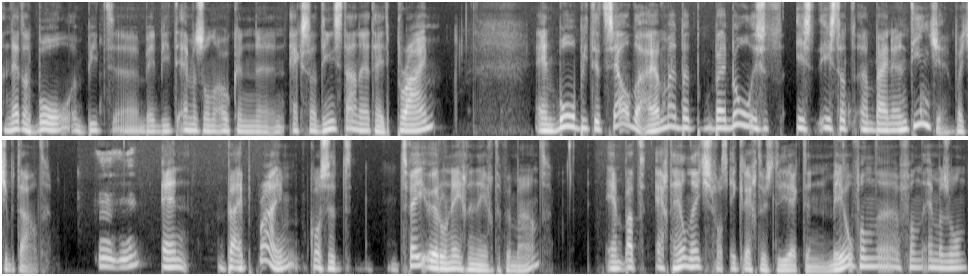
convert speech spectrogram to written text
net als Bol biedt, eh, biedt Amazon ook een, een extra dienst aan. Het heet Prime. En Bol biedt hetzelfde aan, maar bij- Bol is, het, is, is dat eh, bijna een tientje wat je betaalt. Mhm. En bij Prime kost het 2,99 euro per maand. En wat echt heel netjes was, ik kreeg dus direct een mail van, eh, van Amazon.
